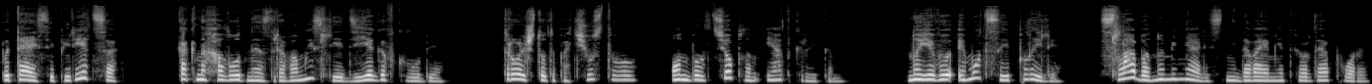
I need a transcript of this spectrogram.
пытаясь опереться, как на холодное здравомыслие Диего в клубе. Тролль что-то почувствовал, он был теплым и открытым. Но его эмоции плыли, слабо, но менялись, не давая мне твердой опоры.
